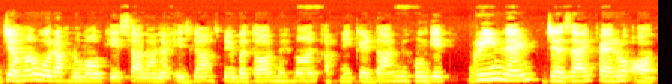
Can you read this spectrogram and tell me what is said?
जहाँ वो रहनुमाओं के सालाना इजलास में बतौर मेहमान अपने किरदार में होंगे। ग्रीनलैंड जजाय फेरो और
